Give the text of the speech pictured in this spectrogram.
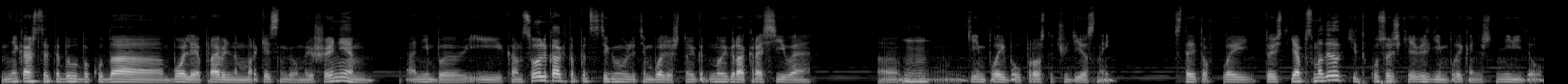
Мне кажется, это было бы куда более правильным маркетинговым решением. Они бы и консоль как-то подстегнули, тем более, что ну, игра красивая. Mm-hmm. Геймплей был просто чудесный. State of Play. То есть я посмотрел какие-то кусочки, я весь геймплей, конечно, не видел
